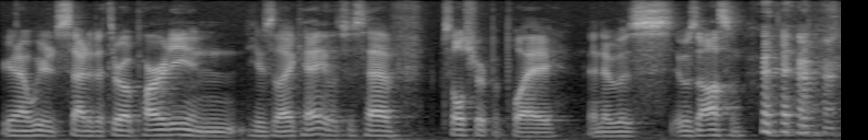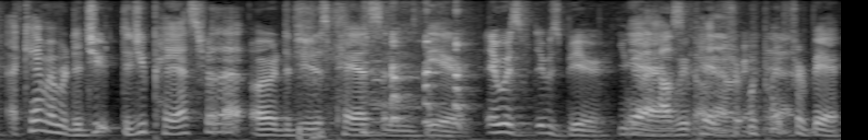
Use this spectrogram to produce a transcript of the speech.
you know, we decided to throw a party, and he was like, "Hey, let's just have Soul Sherpa play," and it was it was awesome. I can't remember. Did you did you pay us for that, or did you just pay us in beer? it was it was beer. You got a yeah, house we paid for, we paid Yeah. for beer.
